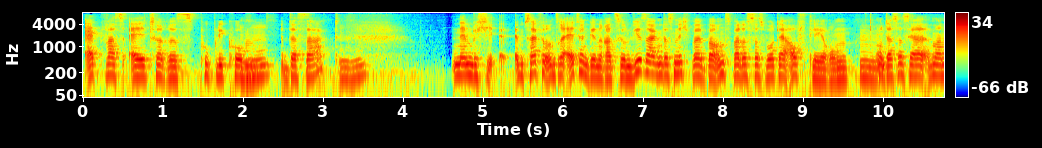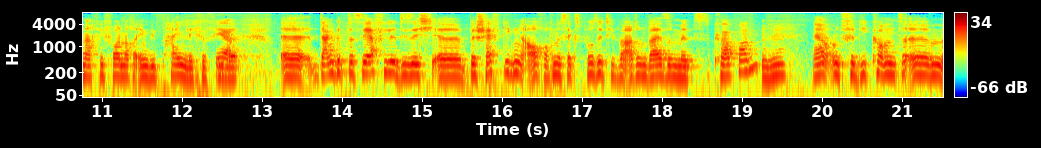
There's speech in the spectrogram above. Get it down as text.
etwas älteres Publikum das sagt. Nämlich im Zweifel unsere Elterngeneration. Wir sagen das nicht, weil bei uns war das das Wort der Aufklärung. Und das ist ja immer nach wie vor noch irgendwie peinlich für viele. Äh, dann gibt es sehr viele, die sich äh, beschäftigen, auch auf eine sexpositive Art und Weise mit Körpern. Ja, und für die kommt ähm,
